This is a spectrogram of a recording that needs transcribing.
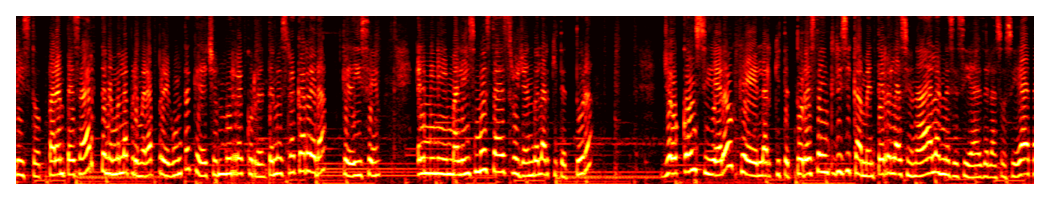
Listo, para empezar tenemos la primera pregunta que de hecho es muy recurrente en nuestra carrera, que dice, ¿el minimalismo está destruyendo la arquitectura? Yo considero que la arquitectura está intrínsecamente relacionada a las necesidades de la sociedad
